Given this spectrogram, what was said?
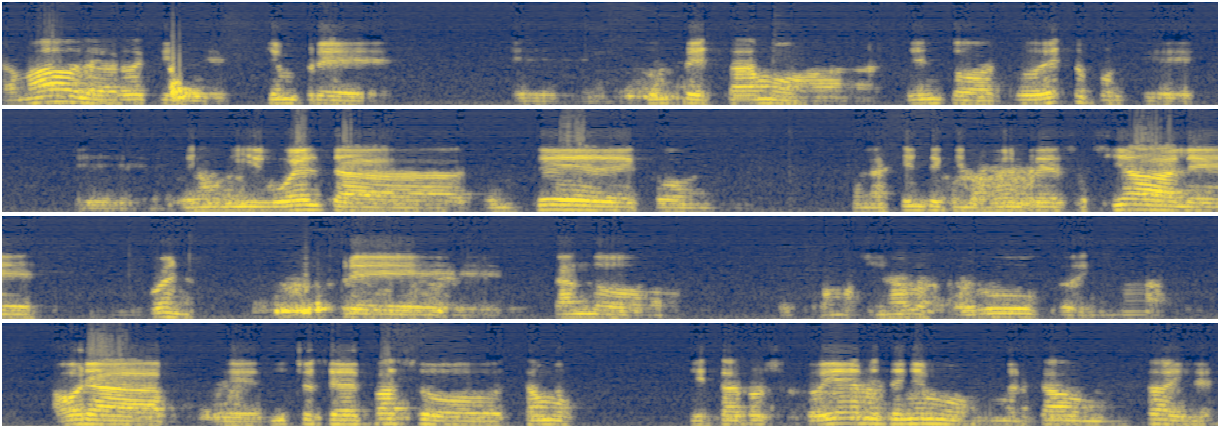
llamado. La verdad que siempre, eh, siempre estamos atentos a todo esto porque eh, es un ida y vuelta con ustedes, con, la gente que nos ve en redes sociales. bueno, siempre buscando promocionar los productos y demás. Ahora, eh, dicho sea de paso, estamos desarrollando, todavía no tenemos un mercado en Buenos Aires,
